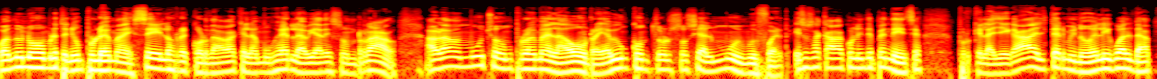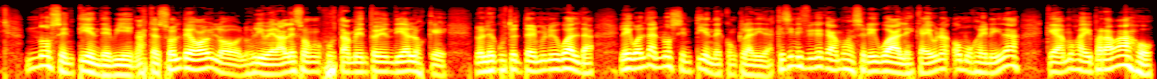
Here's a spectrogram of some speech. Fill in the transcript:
Cuando un hombre tenía un problema de celos, recordaba que la mujer le había deshonrado. Hablaban mucho de un problema de la honra y había un control social muy, muy fuerte. Eso se acaba con la independencia porque la llegada del término de la igualdad no se entiende bien. Hasta el sol de hoy, los liberales son justamente hoy en día los que no les gusta el término igualdad. La igualdad no se entiende con claridad. ¿Qué significa que vamos a ser iguales? Que hay una homogeneidad, que vamos a ir para abajo.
